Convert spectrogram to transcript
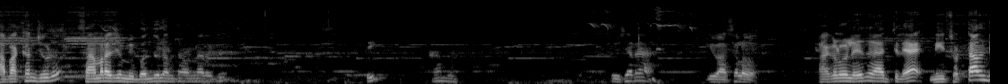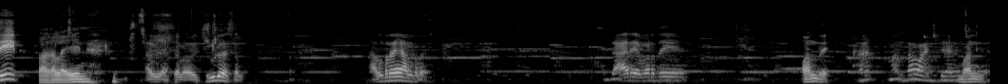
ఆ పక్కన చూడు సామ్రాజ్యం మీ బంధువులు అంతా ఉన్నారు. చూసారా ఇవి అసలు పగలు లేదు రాత్రిలే నీ చుట్టాలది. పగలైన అవి అసలు చూడు అసలు. అల్లరే అల్లరే దారి ఎవరిది మనది? మందా మనది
